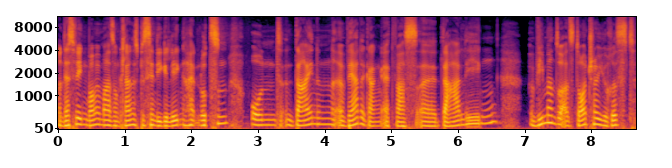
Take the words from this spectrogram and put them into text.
Und deswegen wollen wir mal so ein kleines bisschen die Gelegenheit nutzen und deinen Werdegang etwas äh, darlegen, wie man so als deutscher Jurist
